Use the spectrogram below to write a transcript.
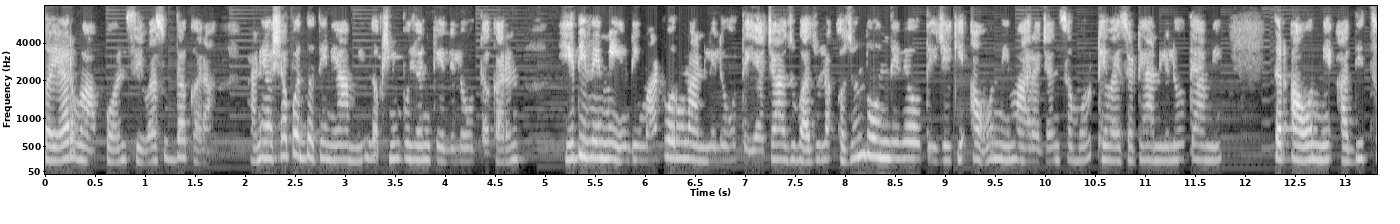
तयार व्हा पण सेवासुद्धा करा. आणि अशा पद्धतीने आम्ही लक्ष्मीपूजन केलेलं होतं. कारण हे दिवे मी डीमार्टवरून आणलेले होते. याच्या आजूबाजूला अजून दोन दिवे होते जे की आहोंनी महाराजांसमोर ठेवायसाठी आणलेले होते आम्ही. तर आहोंनी आधीच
